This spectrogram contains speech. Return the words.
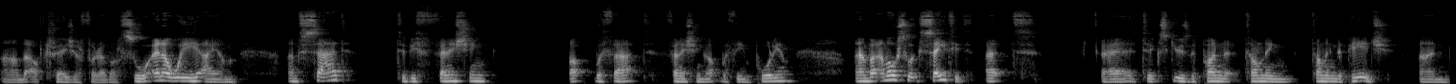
um, that I'll treasure forever. So in a way, I am I'm sad to be finishing up with that, finishing up with the Emporium. Um, but I'm also excited at, uh, to excuse the pun, turning turning the page and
